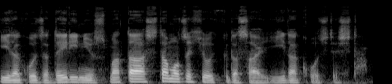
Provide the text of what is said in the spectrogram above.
飯田小泉デイリーニュース。また明日もぜひお聞きください。飯田小泉でした。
